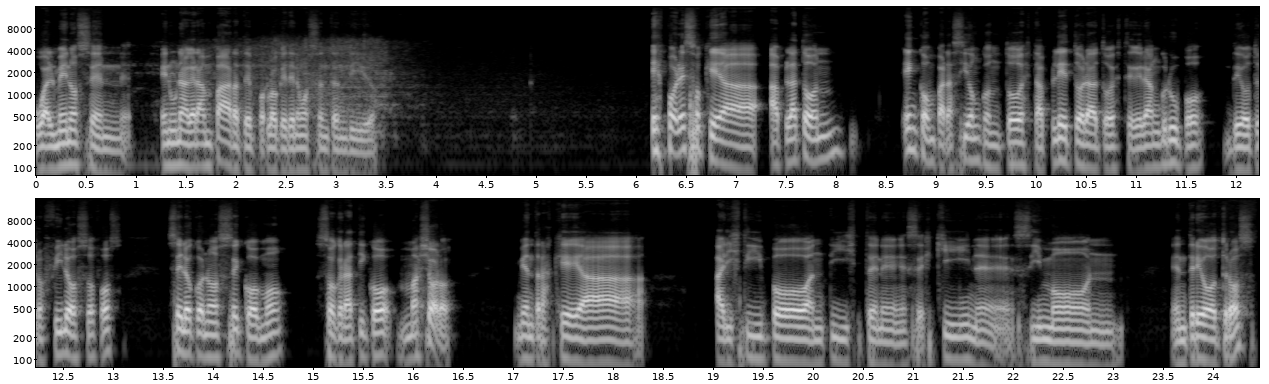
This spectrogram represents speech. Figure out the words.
o al menos en, una gran parte, por lo que tenemos entendido. Es por eso que a, Platón, en comparación con toda esta plétora, todo este gran grupo de otros filósofos, se lo conoce como socrático mayor, mientras que a Aristipo, Antístenes, Esquines, Simón, entre otros,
